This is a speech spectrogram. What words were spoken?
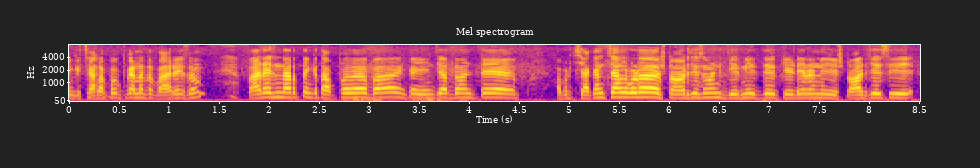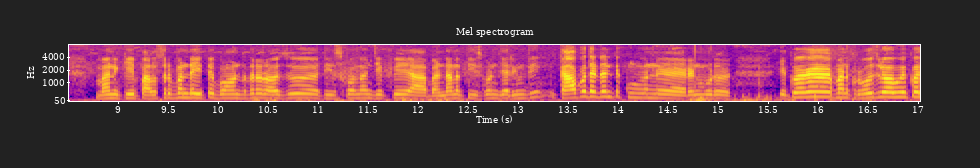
ఇంకా చలపప్పు కన్నది పారేసాం. పారేసిన తర్వాత ఇంకా తప్పదా ఇంకా ఏం చేద్దాం అంటే అప్పుడు సెకండ్ ఛానల్ కూడా స్టార్ట్ చేసామండి. జర్నీ అయితే కేటీఆర్ అని స్టార్ట్ చేసి మనకి పల్సర్ బండి అయితే బాగుంటుందిరా రాజు తీసుకుందాం చెప్పి ఆ బండి అన్నది తీసుకోవడం జరిగింది. కాకపోతే ఏంటంటే కొన్ని రెండు మూడు ఎక్కువగా మనకు రోజులు ఎక్కువ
